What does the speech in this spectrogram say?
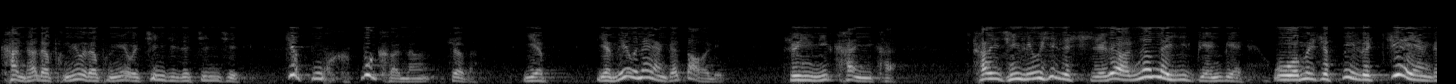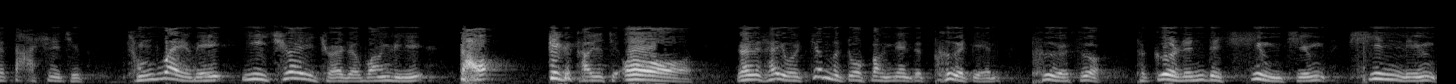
看他的朋友的朋友、亲戚的亲戚，这不不可能，是吧？也也没有那样的道理。所以你看一看，曹雪芹留下的史料那么一点点，我们是费了这样的大事情，从外围一圈一圈的往里找这个曹雪芹。哦，原来他有这么多方面的特点、特色，他个人的性情、心灵，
